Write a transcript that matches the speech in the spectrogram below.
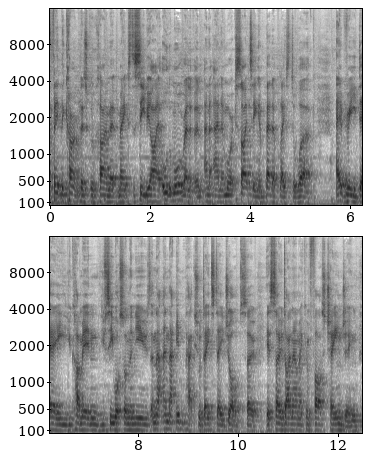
I think the current political climate makes the CBI all the more relevant and, and a more exciting and better place to work every day you come in, you see what's on the news, and that and that impacts your day-to-day job. So it's so dynamic and fast changing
